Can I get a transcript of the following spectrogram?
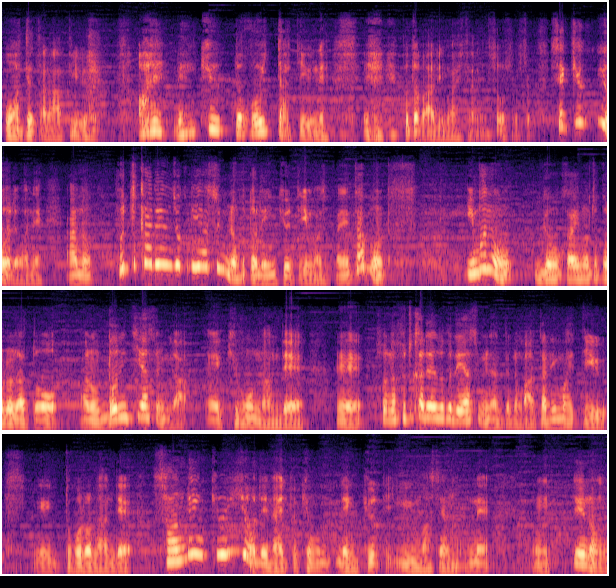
終わってたなっていう。あれ？連休？どこ行ったっていうね、えー、ことがありましたね。そうそうそう。接客業ではね、あの、2日連続で休みのこと連休って言いますかね。多分、今の業界のところだと、あの、土日休みが、えー、基本なんで、えー、そんな2日連続で休みなんてのが当たり前っていう、ところなんで、3連休以上でないと基本連休って言いませんもんね。うん。っていうのも、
